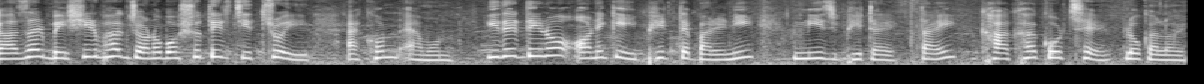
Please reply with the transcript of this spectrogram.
গাজার বেশিরভাগ জনবসতির চিত্রই এখন এমন। ঈদের দিনও অনেকেই ফিরতে পারেনি নিজ ভিটায়, তাই খা খা করছে লোকালয়।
